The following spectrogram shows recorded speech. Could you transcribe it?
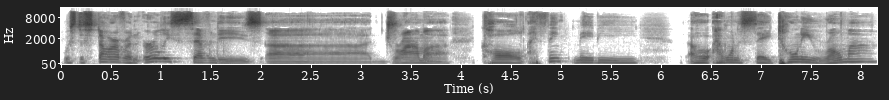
was the star of an early '70s uh, drama called, I think, maybe. Oh, I want to say Tony Roma.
